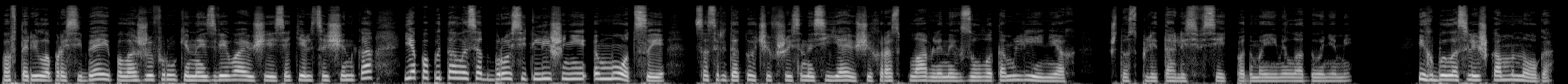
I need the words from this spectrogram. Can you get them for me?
Повторила про себя и, положив руки на извивающееся тельце щенка, я попыталась отбросить лишние эмоции, сосредоточившись на сияющих расплавленных золотом линиях, что сплетались в сеть под моими ладонями. Их было слишком много,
